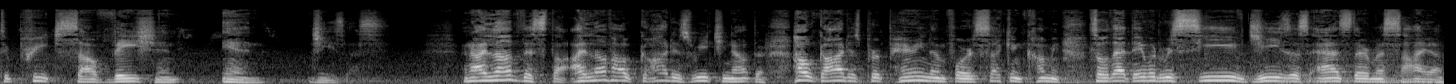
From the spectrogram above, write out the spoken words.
to preach salvation in Jesus. And I love this thought. I love how God is reaching out there, how God is preparing them for His second coming so that they would receive Jesus as their Messiah.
